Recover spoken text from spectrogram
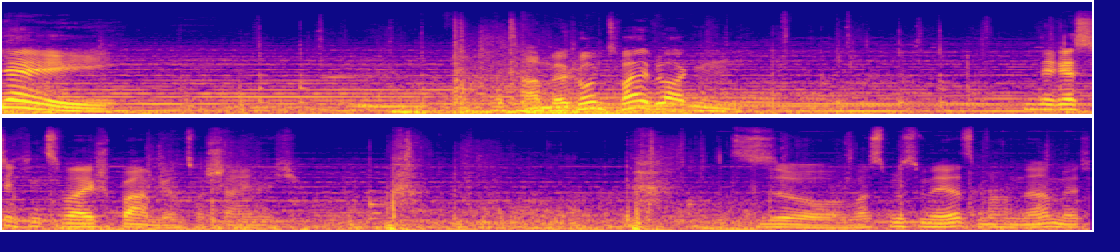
Yay. Jetzt haben wir schon zwei Flaggen. Die restlichen zwei sparen wir uns wahrscheinlich. So, was müssen wir jetzt machen damit?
